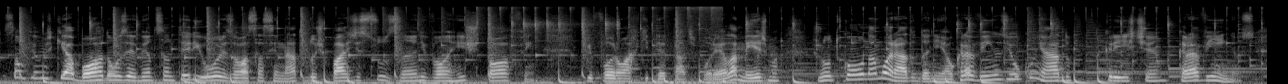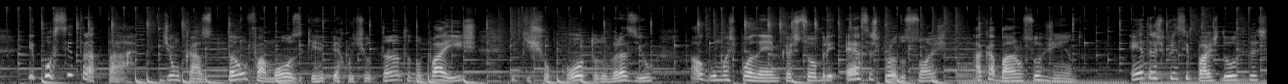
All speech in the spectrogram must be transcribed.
que são filmes que abordam os eventos anteriores ao assassinato dos pais de Suzanne van Richthofen, que foram arquitetados por ela mesma, junto com o namorado Daniel Cravinhos e o cunhado Christian Cravinhos. E por se tratar de um caso tão famoso que repercutiu tanto no país e que chocou todo o Brasil, algumas polêmicas sobre essas produções acabaram surgindo. Entre as principais dúvidas,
